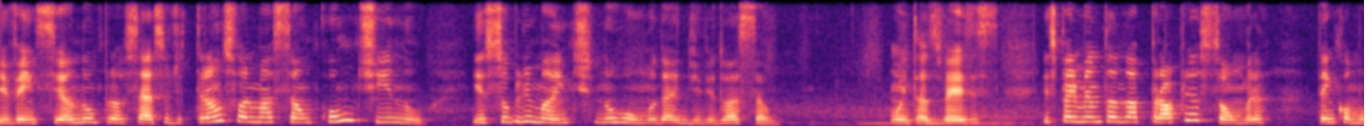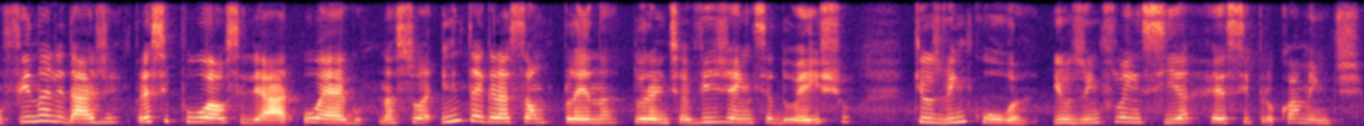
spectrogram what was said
vivenciando um processo de transformação contínuo e sublimante no rumo da individuação. Muitas vezes, experimentando a própria sombra, tem como finalidade precipua auxiliar o ego na sua integração plena durante a vigência do eixo que os vincula e os influencia reciprocamente.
